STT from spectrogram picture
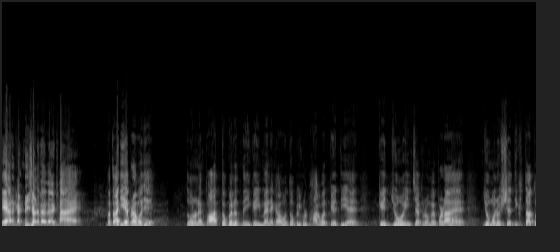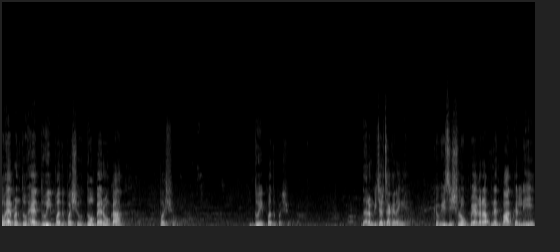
एयर कंडीशन में बैठा है। बताइए प्रभु जी। तो उन्होंने बात तो गलत नहीं कही। मैंने कहा, वो तो बिल्कुल भागवत कहती है कि जो इन चक्रों में पड़ा है, जो मनुष्य दिखता तो है, परंतु है दुई पद पशु, दो पैरों का पशु। दुई पद पशु। धर्म की चर्चा करेंगे। क्योंकि इसी श्लोक पे अगर आपने बात कर ली,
